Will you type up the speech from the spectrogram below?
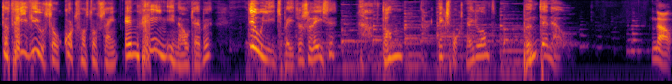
dat reviews zo kort van stof zijn en geen inhoud hebben? Wil je iets beters lezen? Ga dan naar xboxnederland.nl Nou,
